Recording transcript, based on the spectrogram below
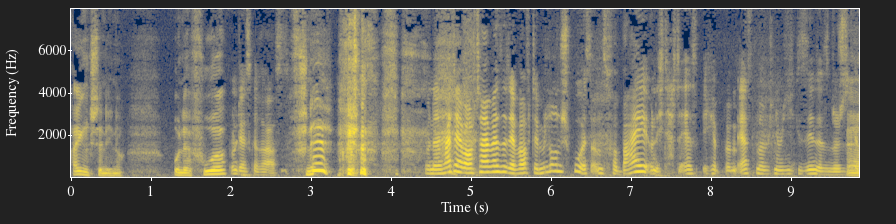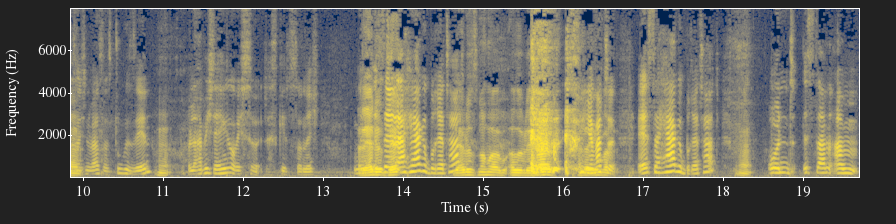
eigenständig noch. Und er fuhr und der ist gerast. schnell. Und dann hat er aber auch teilweise, der war auf der mittleren Spur, ist an uns vorbei und ich dachte erst, ich habe beim ersten Mal habe ich nämlich nicht gesehen, dass es ein deutsches Ja. Kennzeichen war, das hast du gesehen. Ja. Und da habe ich da hingeguckt, ich so, das gibt's doch nicht. Und der ist er dahergebrettert. Der hat uns nochmal, also der war. er Ja, warte. Er ist dahergebrettert Ja. und ist dann am.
